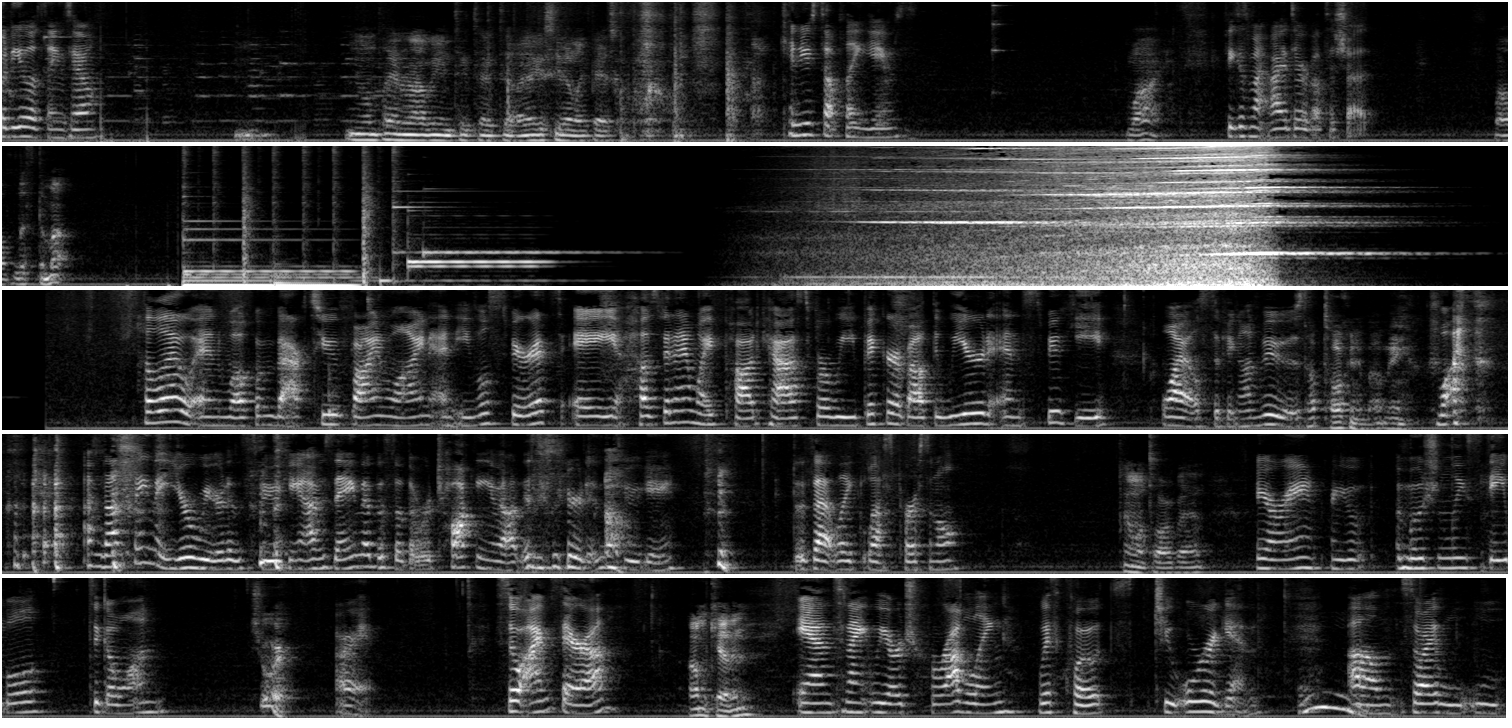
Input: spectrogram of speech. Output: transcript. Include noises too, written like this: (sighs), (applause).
What are you listening to? You know, I'm playing Robbie and Tic Tac Toe. I guess you don't like basketball. Can you stop playing games? Why? Because my eyes are about to shut. Well, lift them up. To Fine Wine and Evil Spirits, a husband and wife podcast where we bicker about the weird and spooky while sipping on booze. Stop talking about me. What? (laughs) I'm not saying that you're weird and spooky. I'm saying that the stuff that we're talking about is (laughs) weird and Oh. spooky. (laughs) Is that like less personal? I don't want to talk about it. Are you alright? Are you emotionally stable to go on? Sure. Alright. So I'm Sarah, I'm Kevin. and tonight we are traveling with quotes to Oregon. Um, so I. l-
